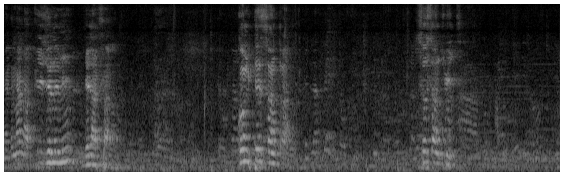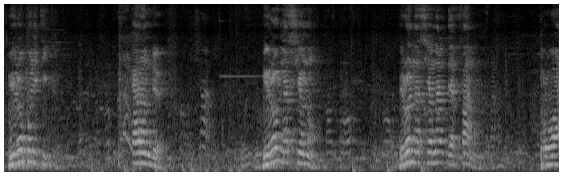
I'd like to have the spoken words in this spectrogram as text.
Maintenant, la physionomie de la salle. Comité central. 68. Bureau politique. 42. Bureau national. Bureau national des femmes. 3.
